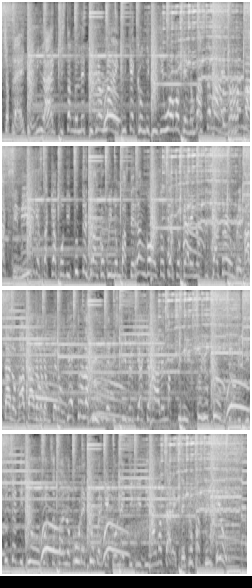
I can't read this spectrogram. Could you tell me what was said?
Schiaccia play, premi like, ci stanno le tigre online Clicca e condividi uomo che non basta mai Mamma Maximi che sta a capo di tutto il branco Qui non basta il rango alto se a giocare non si altro è ombre Matalo, matalo, camperon dietro la crew Devi iscriverti al canale Maximix su YouTube Se di tutto e di più, forza fallo pure tu Perché con le tigre di Roma stare sempre un passo in più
